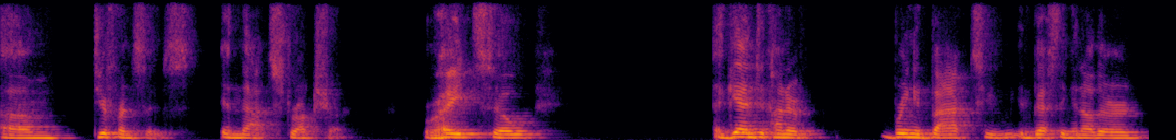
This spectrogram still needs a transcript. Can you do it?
um, differences in that structure, right? So again, to kind of bring it back to investing in other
